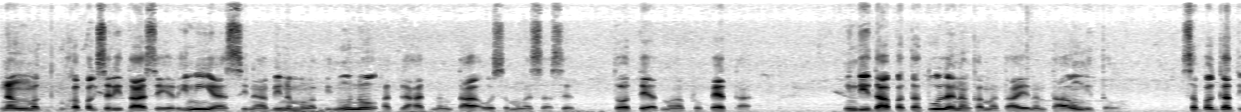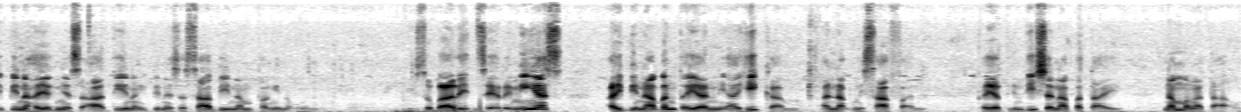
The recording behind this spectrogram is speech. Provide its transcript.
Nang makapagsalita si Jeremias, sinabi ng mga pinuno at lahat ng tao sa mga saserdote at mga propeta, hindi dapat tatulan ang kamatayan ng taong ito sapagkat ipinahayag niya sa atin ang ipinasasabi ng Panginoon. Subalit si Jeremias ay binabantayan ni Ahikam, anak ni Safan, kaya't hindi siya napatay ng mga tao.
